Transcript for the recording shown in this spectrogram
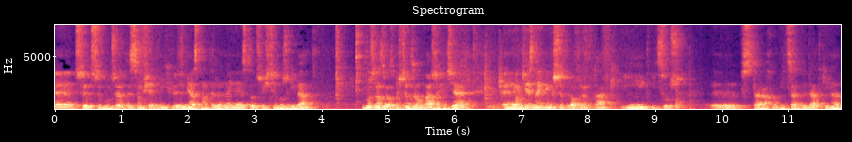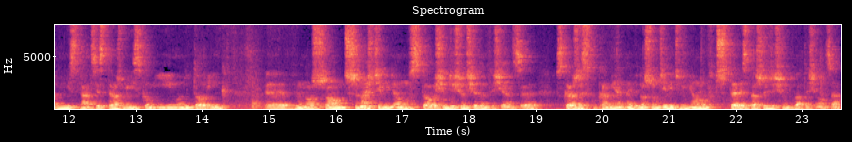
e, czy, czy budżety sąsiednich miast na tyle, na ile jest to oczywiście możliwe, można z łatwością zauważyć, gdzie, e, gdzie jest największy problem, tak? I, i cóż, w Starachowicach wydatki na administrację, straż miejską i monitoring wynoszą 13 milionów 187 tysięcy, w Skarżysku Kamiennej wynoszą 9 milionów 462 tysiące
